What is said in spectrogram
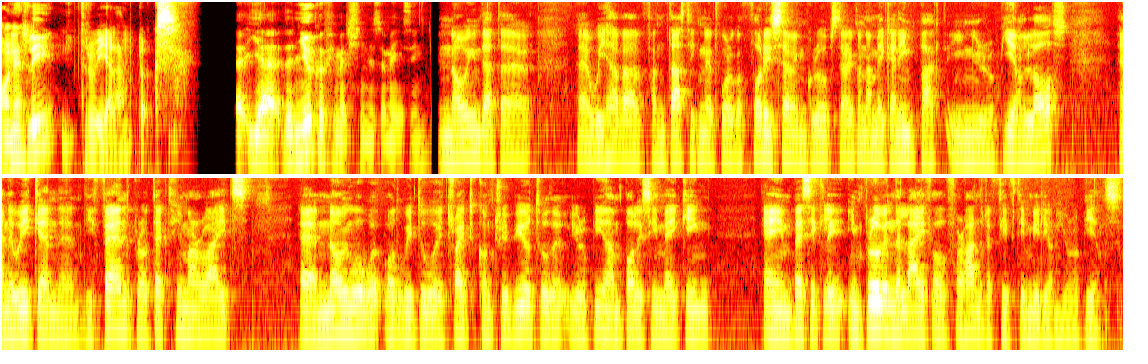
Honestly, three alarm clocks. Uh, yeah, the new coffee machine is amazing. Knowing that uh, uh, we have a fantastic network of 47 groups that are going to make an impact in European laws and we can uh, defend, protect human rights, and knowing what, what we do, we try to contribute to the European policy making and basically improving the life of 450 million Europeans.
